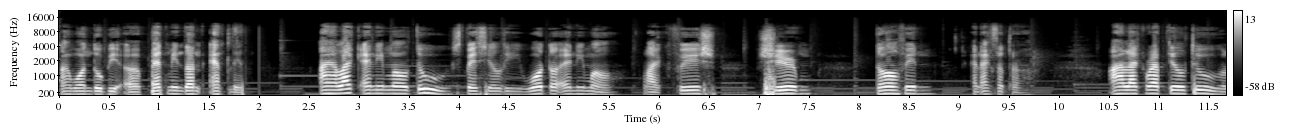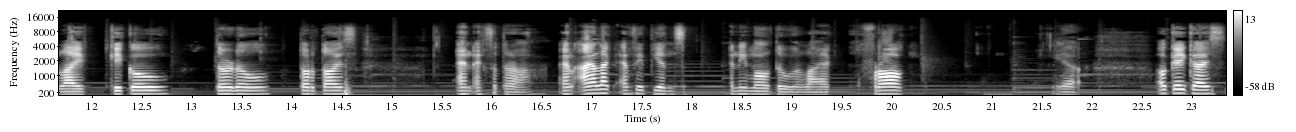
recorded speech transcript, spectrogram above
I want to be a badminton athlete. I like animal too, especially water animal like fish, shrimp, dolphin, and etc. I like reptile too, like gecko, turtle, tortoise, and etc. And I like amphibians animal too, like frog. Yeah. Okay guys,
